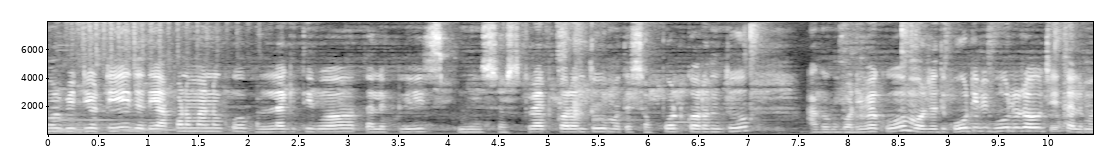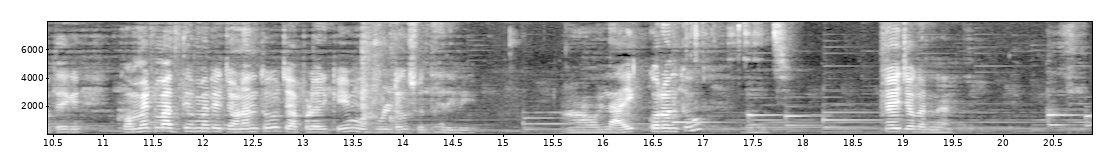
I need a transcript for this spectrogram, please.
মোর ভিডিওটি যদি আপনার ভাল লাগিথিব তাহলে প্লিজ সবসক্রাইব করতু মতো সপোর্ট করতু আগুক বড়া মোর যদি কোটি বি ভুল রয়েছে তাহলে মতো কমেন্ট মাধ্যমে জনাতু যাফলের কি মো ভুলটা সুধারিবি আইক করতু রয়েছে জয় জগন্নাথ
